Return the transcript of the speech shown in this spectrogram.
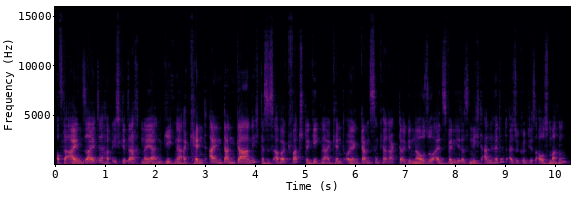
auf der einen Seite habe ich gedacht, naja, ein Gegner erkennt einen dann gar nicht. Das ist aber Quatsch. Der Gegner erkennt euren ganzen Charakter genauso, als wenn ihr das nicht anhättet. Also könnt ihr es ausmachen.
